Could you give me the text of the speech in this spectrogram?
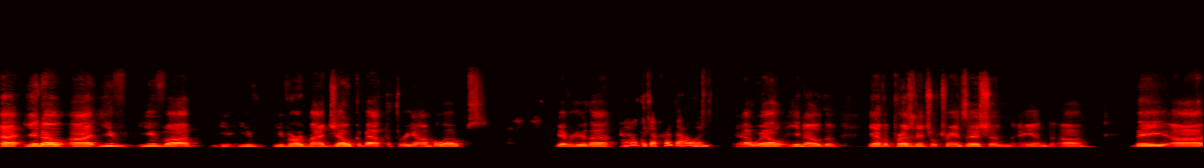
uh, you know, uh, you've you've uh, you, you've you've heard my joke about the three envelopes. You ever hear that? I don't think I've heard that one. Yeah, well, you know, the, you have a presidential transition and, uh, the, uh,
